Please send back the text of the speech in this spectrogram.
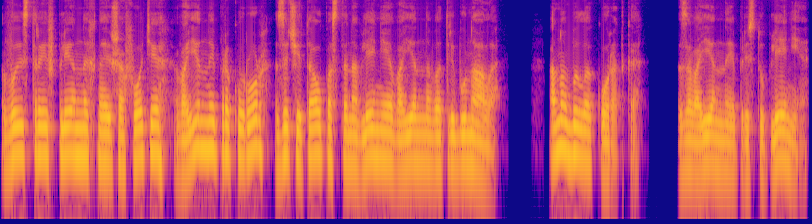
Выстроив пленных на эшафоте, военный прокурор зачитал постановление военного трибунала. Оно было коротко за военные преступления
